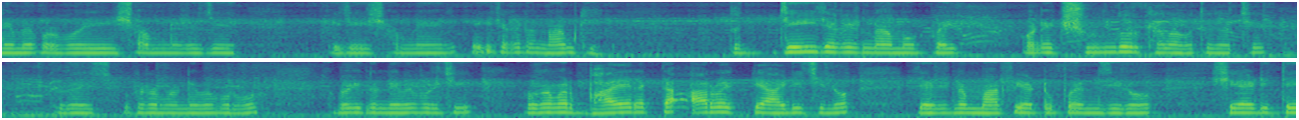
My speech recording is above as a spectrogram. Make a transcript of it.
নেমে পড়ব এই সামনের এই যে এই যে এই সামনের, এই জায়গাটার নাম কি? তো যেই জায়গার নাম হোক ভাই, অনেক সুন্দর খেলা হতে যাচ্ছে। গাইস ওখানে আমরা নেমে পড়ব আমরা কিন্তু নেমে পড়েছি এবং আমার ভাইয়ের একটা আরও একটি আইডি ছিল যে আইডির নাম মাফিয়া টু পয়েন্ট জিরো। সেই আইডিতে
